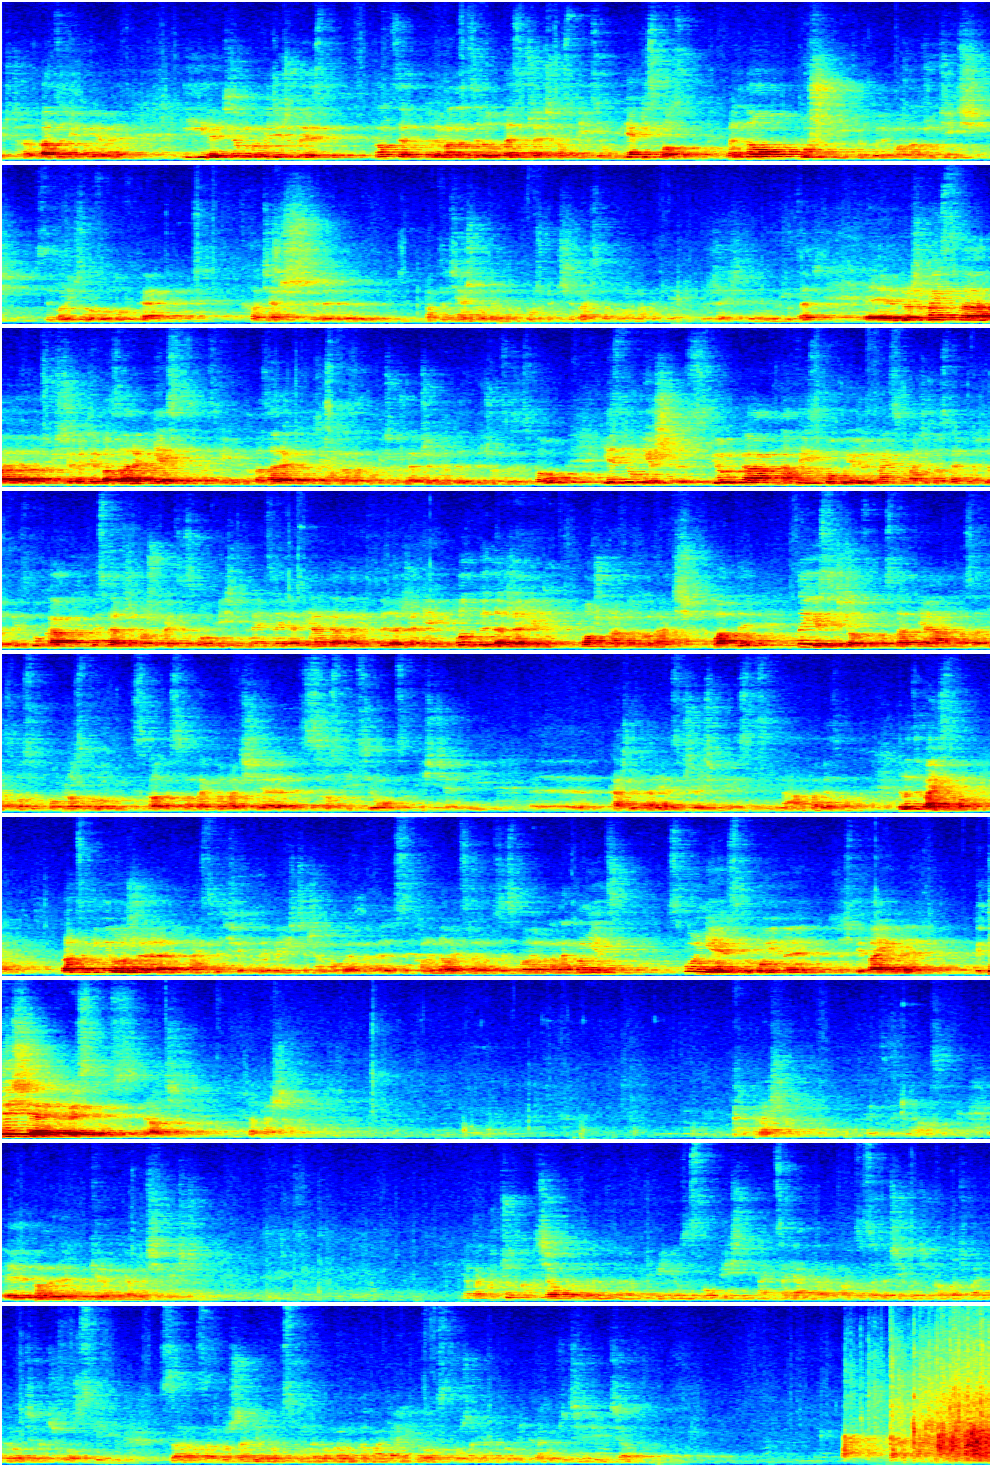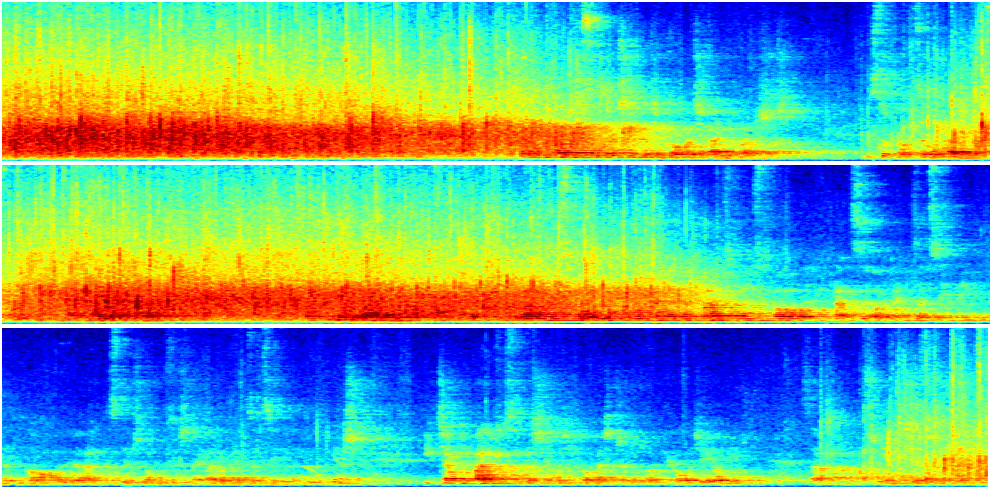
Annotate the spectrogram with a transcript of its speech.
Jeszcze raz bardzo dziękujemy. I e, chciałbym powiedzieć, że to jest koncert, który ma na celu wesprzeć hospicjum. W jaki sposób? Będą puszki, do których można wrzucić symboliczną złotówkę, chociaż yy, bardzo ciężko będą puszkę trzymać, to można takie lżejsze pieniądze wrzucać. Yy, proszę Państwa, yy, oczywiście będzie bazarek, jest, nazwijmy to bazarek, gdzie można zakupić różne przedmioty dotyczące zespołu. Jest również zbiórka na Facebooku. Jeżeli Państwo macie dostępność do Facebooka, wystarczy poszukać zespołu pieśni Tańca i Arianka, tam jest wydarzenie i pod wydarzeniem można dokonać wpłaty. No i jest jeszcze ostatnia, ostatni sposób po prostu sko- skontaktować się z hospicją osobiście i e, każdy dar, jak słyszeliśmy, jest na wagę złota. Drodzy Państwo, bardzo mi miło, że Państwo dzisiaj tutaj byliście, że mogłem e, skolendować z całym zespołem, a na koniec wspólnie spróbujmy, zaśpiewajmy Gdy się Chrystus rodzi. Zapraszam. Proszę. To jest taki hałas. E, Pan kierownika prosimy jeszcze. Ja tak króciutko chciałbym e, w imieniu zespołu pieśni Tańca Janta bardzo serdecznie podziękować Pani Dorocie Kaszulowskiej za zaproszenie do wspólnego kolędowania i do stworzenia tego pięknego przedsięwzięcia. Chciałbym bardzo serdecznie podziękować Ani Warszasz, instruktorce lokalnej zespołu pieśni Tańca Janta, za przygotowanie, za przygotowanie zespołu, włożenia też bardzo mnóstwo pracy organizacyjnej, nie tylko y, artystyczno-muzycznej, ale organizacyjnej również. I chciałbym bardzo serdecznie podziękować Grzegorzowi Kołodziejowi za przyjęcie zaproszenia.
